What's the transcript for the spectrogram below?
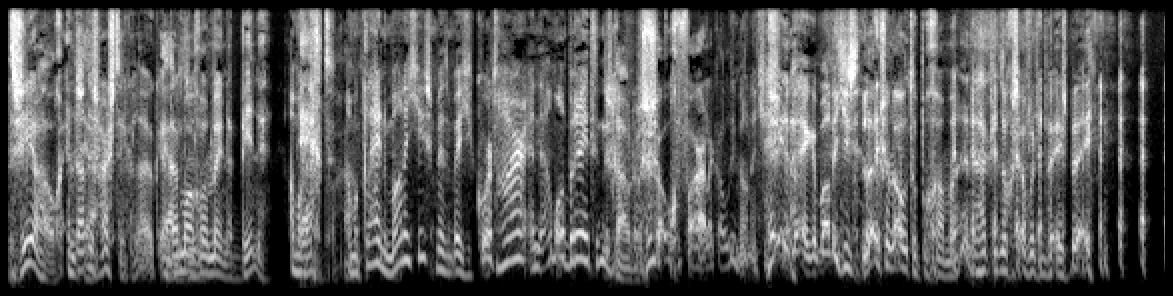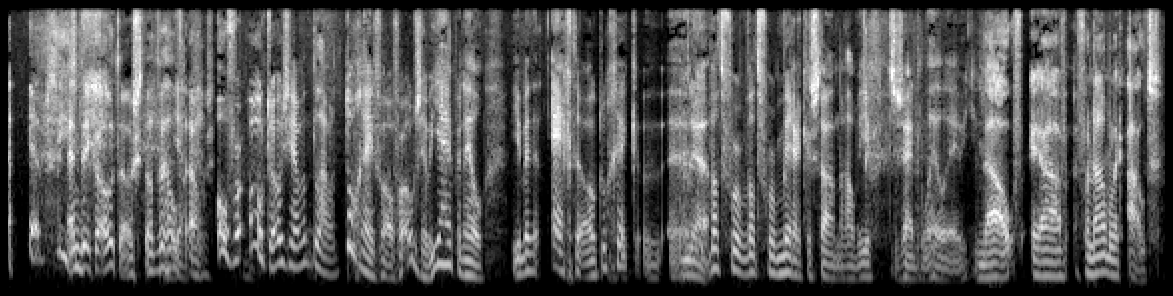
Zeer hoog. En dat Ja. is hartstikke leuk. En Ja, daar mogen we mee naar binnen. Allemaal, Echt. Allemaal kleine mannetjes met een beetje kort haar en allemaal breed in de schouders. Zo gevaarlijk, al die mannetjes. Hele enge mannetjes. Leuk zo'n autoprogramma. En dan heb je het nog eens over de BSB. Ja, precies. En dikke auto's, dat wel Ja. trouwens. Over auto's, ja, want laten we het toch even over auto's hebben. Jij hebt een heel, je bent een echte autogek. Eh, Ja. wat, voor, wat voor merken staan er allemaal? Je zei het al heel eventjes. Nou, ja, voornamelijk oud.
